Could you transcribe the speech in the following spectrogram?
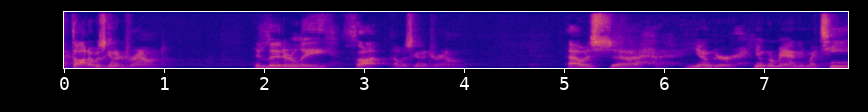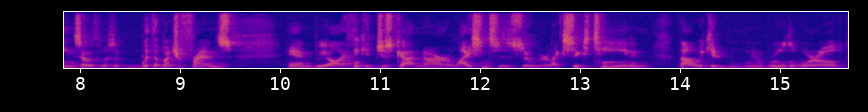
thought I was going to drown. I literally thought I was going to drown. I was uh, younger younger man in my teens. I was with, with a bunch of friends, and we all I think had just gotten our licenses, so we were like 16 and thought we could you know, rule the world,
